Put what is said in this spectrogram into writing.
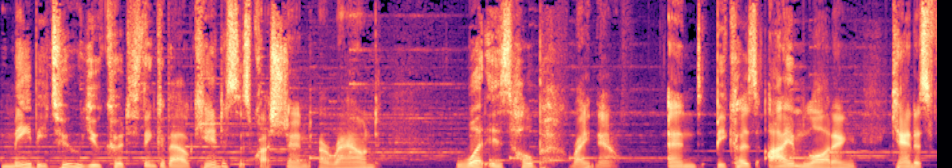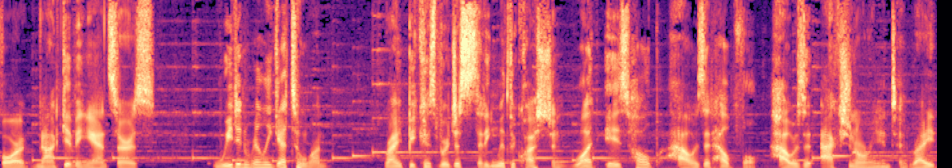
maybe too, you could think about Candace's question around what is hope right now? And because I am lauding Candace for not giving answers, we didn't really get to one, right? Because we're just sitting with the question what is hope? How is it helpful? How is it action oriented, right?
